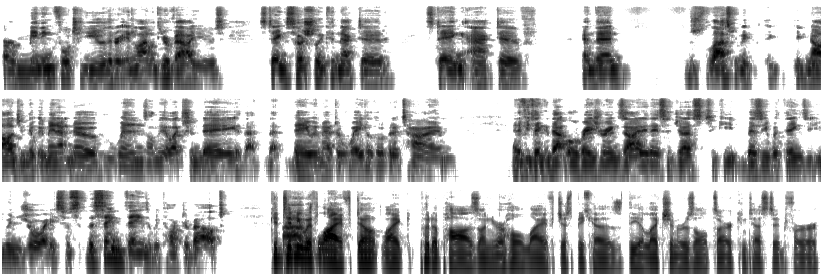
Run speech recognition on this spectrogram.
are meaningful to you, that are in line with your values, staying socially connected, staying active, and then just last one, acknowledging that we may not know who wins on the election day. That that day we may have to wait a little bit of time. And if you think that will raise your anxiety, they suggest to keep busy with things that you enjoy. So the same things that we talked about. Continue um, with life. Don't like put a pause on your whole life just because the election results are contested for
